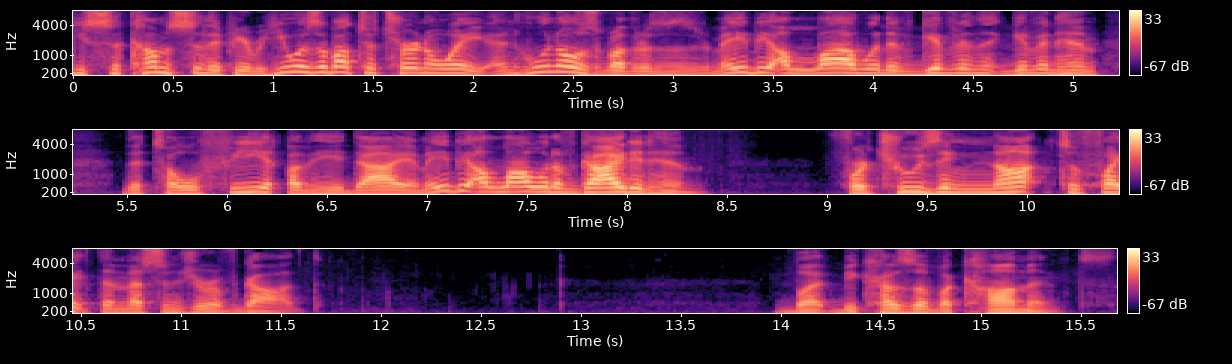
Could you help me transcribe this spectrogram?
He succumbs to the peer. He was about to turn away, and who knows, brothers and sisters? Maybe Allah would have given given him the tawfiq of hidayah. Maybe Allah would have guided him for choosing not to fight the messenger of God. But because of a comment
